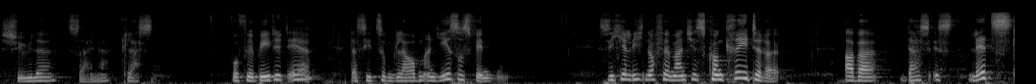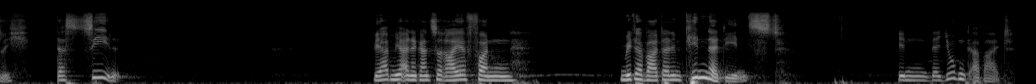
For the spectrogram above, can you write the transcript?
Schüler seiner Klassen. Wofür betet er? Dass sie zum Glauben an Jesus finden. Sicherlich noch für manches Konkretere, aber das ist letztlich das Ziel. Wir haben hier eine ganze Reihe von Mitarbeitern im Kinderdienst, in der Jugendarbeit.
